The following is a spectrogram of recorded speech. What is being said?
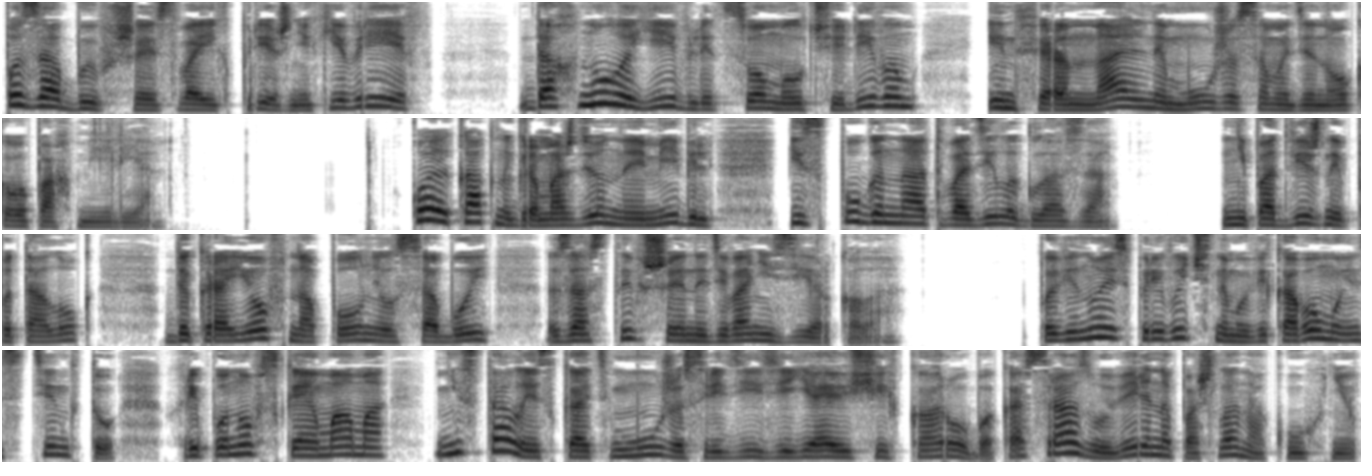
позабывшая своих прежних евреев, дохнула ей в лицо молчаливым, инфернальным ужасом одинокого похмелья. Кое-как нагроможденная мебель испуганно отводила глаза. Неподвижный потолок до краев наполнил собой застывшее на диване зеркало. Повинуясь привычному вековому инстинкту, хрипуновская мама не стала искать мужа среди зияющих коробок, а сразу уверенно пошла на кухню,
